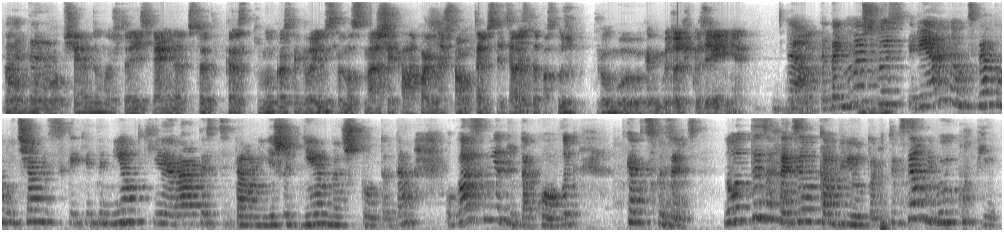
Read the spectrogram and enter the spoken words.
Ну, Это- ну, вообще, я думаю, что здесь реально стоит как раз таки, мы просто говорим все равно с нашей колокольни, что мы пытаемся сделать, это послужит другую как бы точку зрения. Да, ты понимаешь, то есть реально у тебя получались какие-то мелкие радости, там, ежедневно что-то, да? У вас нету такого, вот, как сказать, ну вот ты захотел компьютер, ты взял его и купил.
